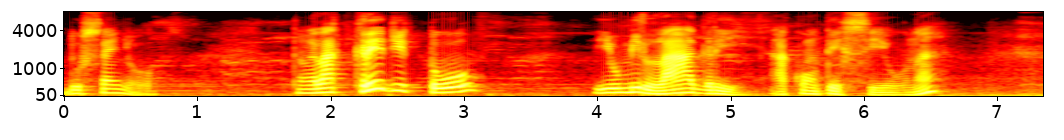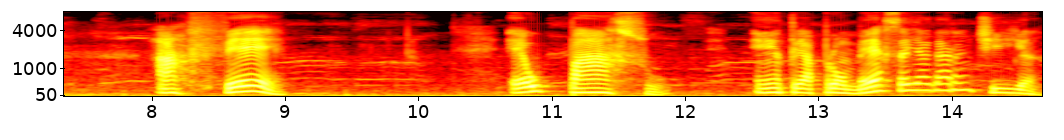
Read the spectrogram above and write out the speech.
do Senhor. Então ela acreditou e o milagre aconteceu, né? A fé é o passo entre a promessa e a garantia.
